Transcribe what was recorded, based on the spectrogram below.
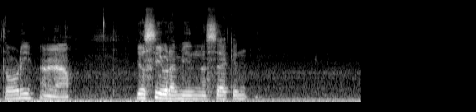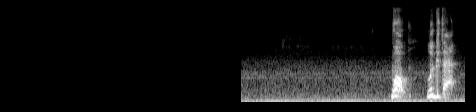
30? I don't know. You'll see what I mean in a second. Whoa, look at that!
